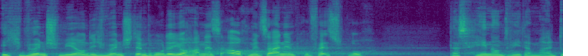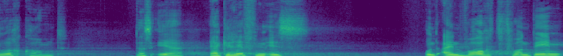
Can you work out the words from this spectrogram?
ich wünsche mir und ich wünsche dem Bruder Johannes auch mit seinem Professspruch, dass hin und wieder mal durchkommt, dass er ergriffen ist und ein Wort von dem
